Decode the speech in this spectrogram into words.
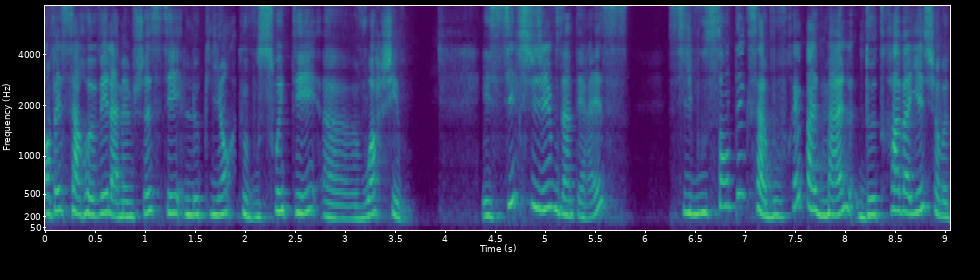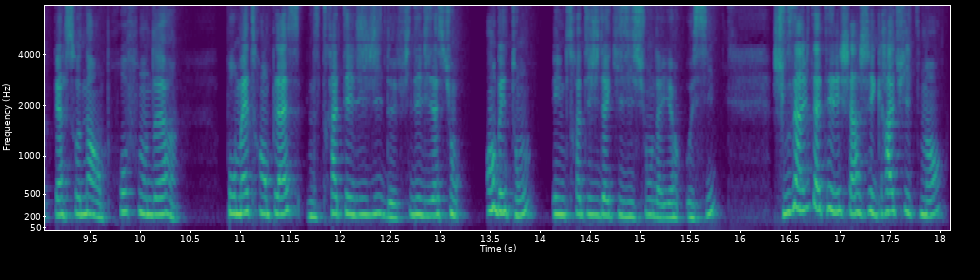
En fait, ça revêt la même chose, c'est le client que vous souhaitez euh, voir chez vous. Et si le sujet vous intéresse, si vous sentez que ça vous ferait pas de mal de travailler sur votre persona en profondeur pour mettre en place une stratégie de fidélisation en béton et une stratégie d'acquisition d'ailleurs aussi, je vous invite à télécharger gratuitement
